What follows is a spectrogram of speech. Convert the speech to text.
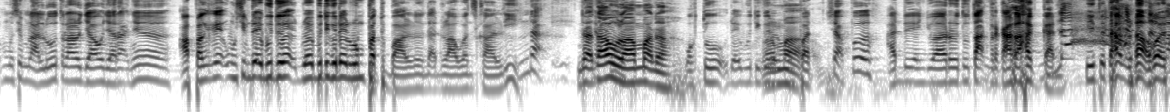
musim lalu terlalu jauh jaraknya. Apalagi kayak musim 2003 2003 2004 tuh bala enggak ada lawan sekali. Enggak. Enggak tahu lama dah. Waktu 2003 Lama. 2004 Siapa? ada yang juara tuh tak terkalahkan. Itu tak melawan.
